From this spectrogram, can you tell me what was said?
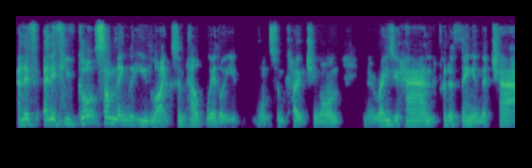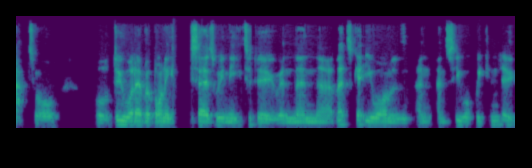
And if and if you've got something that you'd like some help with or you want some coaching on, you know, raise your hand, put a thing in the chat or or do whatever Bonnie says we need to do, and then uh, let's get you on and, and, and see what we can do.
